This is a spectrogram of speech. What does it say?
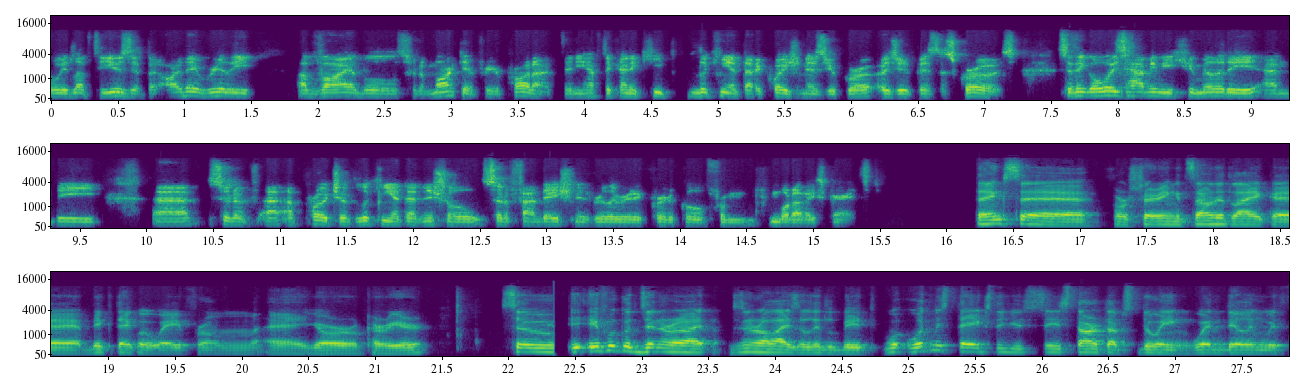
We'd love to use it." But are they really a viable sort of market for your product? And you have to kind of keep looking at that equation as you grow, as your business grows. So I think always having the humility and the uh, sort of uh, approach of looking at that initial sort of foundation is really, really critical from from what I've experienced. Thanks uh, for sharing. It sounded like a big takeaway from uh, your career. So, if we could generalize, generalize a little bit, what, what, mistakes do you see startups doing when dealing with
